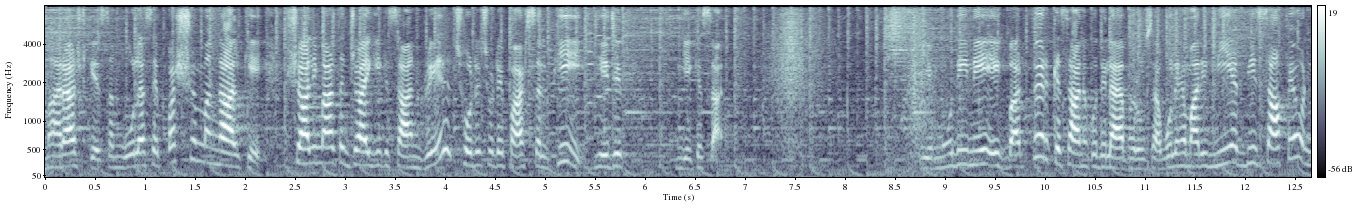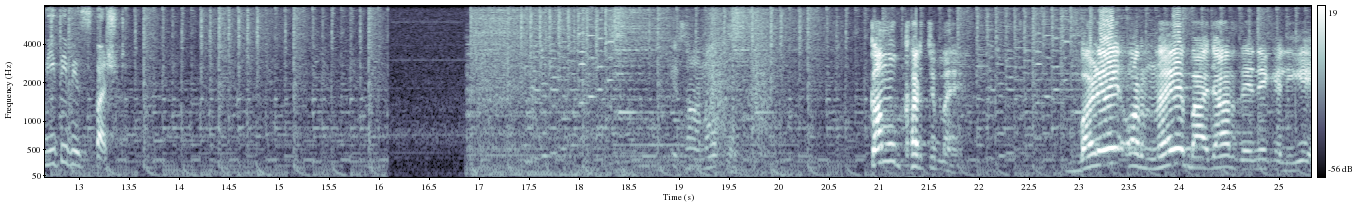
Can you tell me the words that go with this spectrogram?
महाराष्ट्र के संगोला से पश्चिम बंगाल के शालीमार तक जाएगी किसान रेल छोटे छोटे पार्सल भी भेजेंगे किसान। ये मोदी ने एक बार फिर किसानों को दिलाया भरोसा। बोले, हमारी नीयत भी साफ़ है और नीति भी स्पष्ट। किसानों को कम खर्च में बड़े और नए बाज़ार देने के लिए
